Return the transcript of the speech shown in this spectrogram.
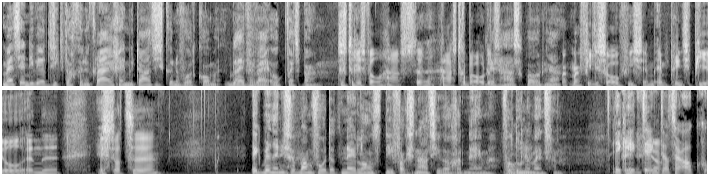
mensen in die wereld ziekte kunnen krijgen. en mutaties kunnen voortkomen. blijven wij ook kwetsbaar. Dus er is wel haast, eh, haast Er geboden. is haast geboden, ja. Maar, maar filosofisch en, en principieel en, eh, is dat. eh, Ik ben er niet zo bang voor dat Nederland die vaccinatie wel gaat nemen. Voldoende mensen. Ik, Ik- denk dat er ook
